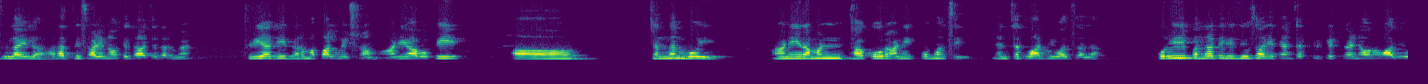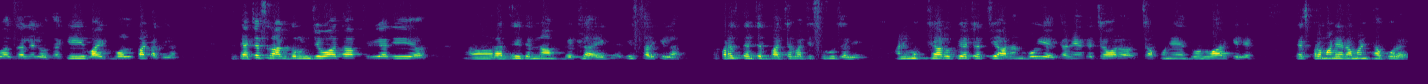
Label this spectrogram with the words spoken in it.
जुलैला रात्री साडेनऊ ते दहाच्या दरम्यान फिर्यादी धर्मपाल मेश्राम आणि आरोपी अ, चंदन भोई आणि रमण ठाकूर आणि कोमल सिंग यांच्यात वादविवाद झाला. पूर्वी पंधरा ते वीस दिवसाआधी त्यांच्यात क्रिकेट खेळण्यावरून वादविवाद झालेला होता की वाईट बॉल का टाकला? त्याच्याच राग धरून जेव्हा आता फिर्यादी रात्री त्यांना भेटला एक वीस तारखेला परत त्यांच्यात बाचाबाची सुरू झाली. आणि मुख्य आरोपी याच्यात जे आनंद भोई आहे त्याने त्याच्यावर चाकूने दोन वार केले. त्याचप्रमाणे रमण ठाकूर आहे.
